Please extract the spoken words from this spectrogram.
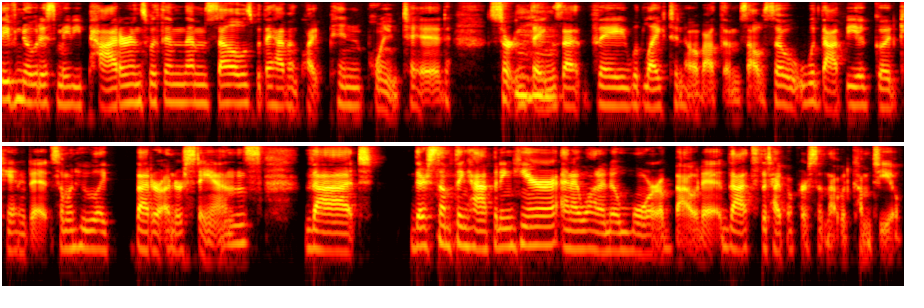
they've noticed maybe patterns within themselves, but they haven't quite pinpointed certain mm-hmm. things that they would like to know about themselves. So, would that be a good candidate? Someone who like better understands that there's something happening here and I want to know more about it. That's the type of person that would come to you.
